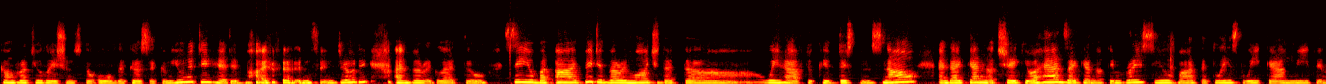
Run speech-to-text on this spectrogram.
congratulations to all the Kőszeg community headed by Ferenc and Jody. I'm very glad to see you, but I pity very much that uh, we have to keep distance now and I cannot shake your hands, I cannot embrace you, but at least we can meet in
